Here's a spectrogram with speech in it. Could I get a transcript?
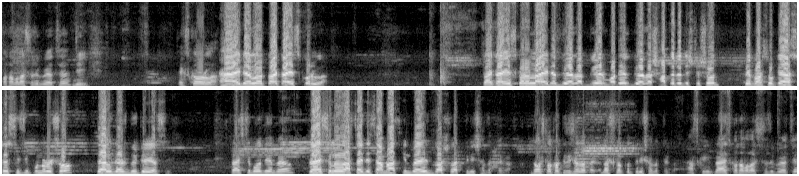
কথা বলার সুযোগ রয়েছে? জি। এক্সকরোলা হ্যাঁ এটা হলো টয়টা এসকোরলা টয়টা এসকোরলা এটা দুই হাজার দুই এর মডেল দুই হাজার সাতের রেজিস্ট্রেশন পেপার শোকে আছে সিসি পনেরোশো তেল গ্যাস দুইটাই আছে। প্রাইসটি বলে দিন ভাইয়া। প্রাইস হলো চাইতেছে আমরা আজকিন প্রাইস দশ লাখ তিরিশ হাজার টাকা। দশ লক্ষ তিরিশ হাজার টাকা। দশ লক্ষ তিরিশ হাজার টাকা। আস্কিং প্রাইস কথা বলার সুযোগ রয়েছে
